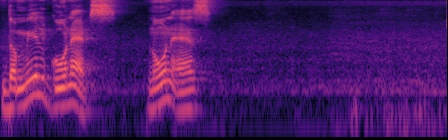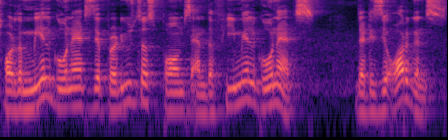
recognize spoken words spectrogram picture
The male gonads, known as or the male gonads, they produce the sperms, and the female gonads, that is the organs,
